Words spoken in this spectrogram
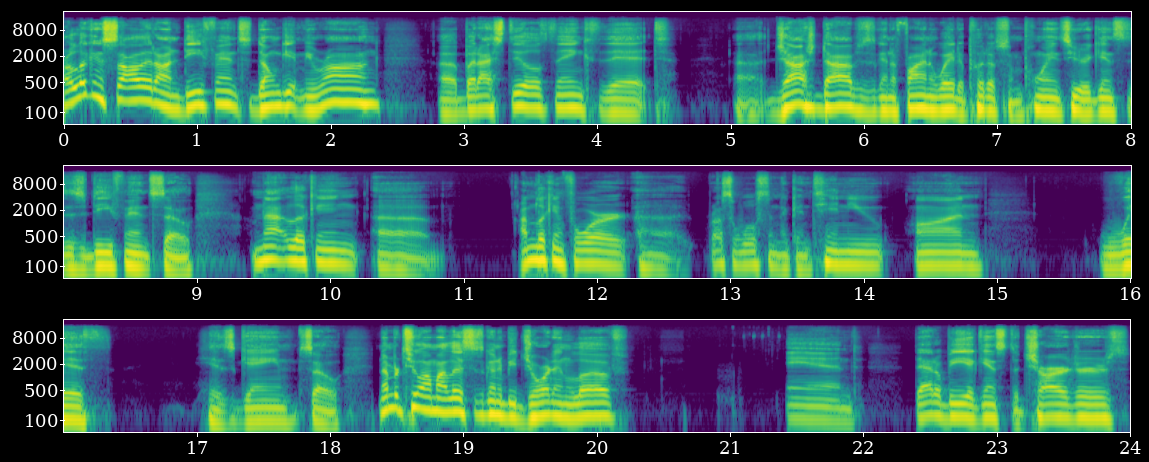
are looking solid on defense. Don't get me wrong, uh, but I still think that uh, Josh Dobbs is going to find a way to put up some points here against this defense. So I'm not looking. Uh, I'm looking for uh, Russell Wilson to continue on with his game. So number two on my list is going to be Jordan Love, and that'll be against the Chargers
